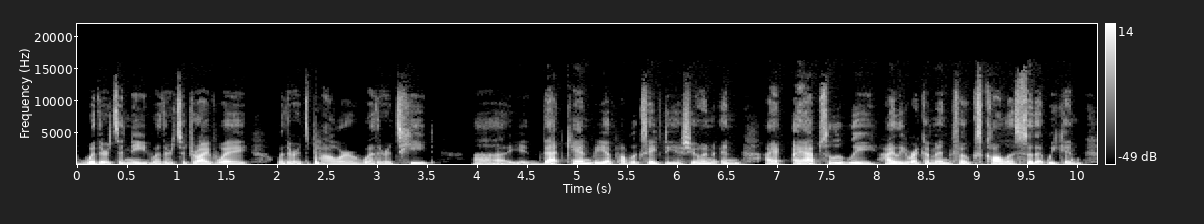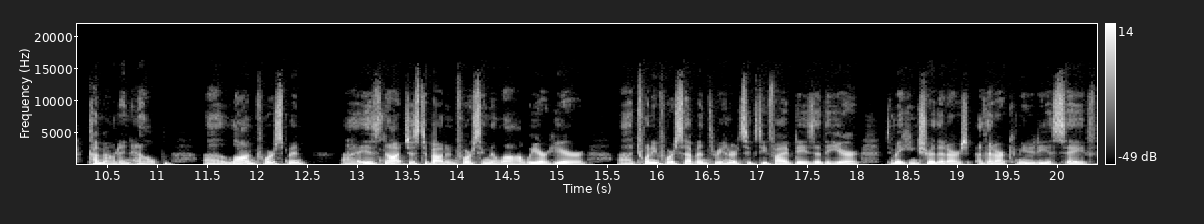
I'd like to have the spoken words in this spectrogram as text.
whether it's a need, whether it's a driveway, whether it's power, whether it's heat uh, that can be a public safety issue. And, and I, I, absolutely highly recommend folks call us so that we can come out and help. Uh, law enforcement uh, is not just about enforcing the law. We are here uh, 24 7, 365 days of the year to making sure that our, that our community is safe.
